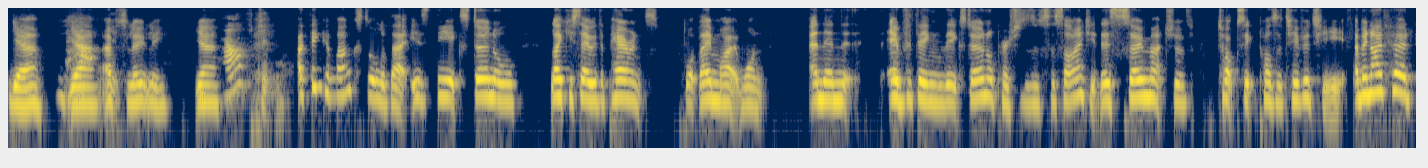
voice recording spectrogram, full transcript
yeah We yeah absolutely We yeah have to. I think amongst all of that is the external, like you say, with the parents, what they might want, and then the, everything, the external pressures of society. There's so much of toxic positivity. I mean, I've heard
